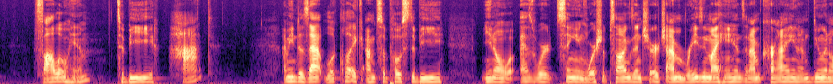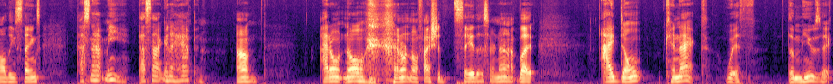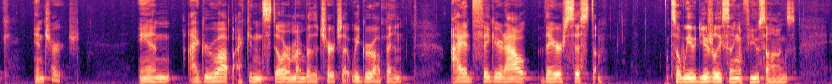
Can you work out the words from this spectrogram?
follow Him, to be hot? I mean, does that look like I'm supposed to be, you know, as we're singing worship songs in church, I'm raising my hands and I'm crying, I'm doing all these things? That's not me. That's not going to happen. Um, I don't know. I don't know if I should say this or not, but I don't connect with the music in church. And I grew up, I can still remember the church that we grew up in. I had figured out their system. So we would usually sing a few songs,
